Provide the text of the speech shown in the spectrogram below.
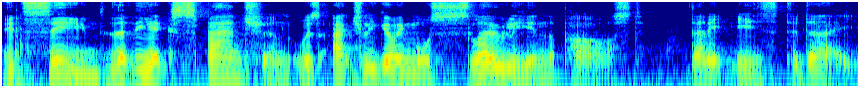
it seemed that the expansion was actually going more slowly in the past than it is today.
